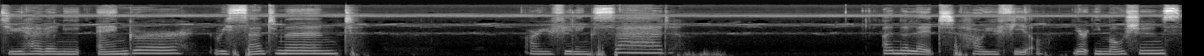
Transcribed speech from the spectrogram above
Do you have any anger, resentment? Are you feeling sad? Acknowledge how you feel. Your emotions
